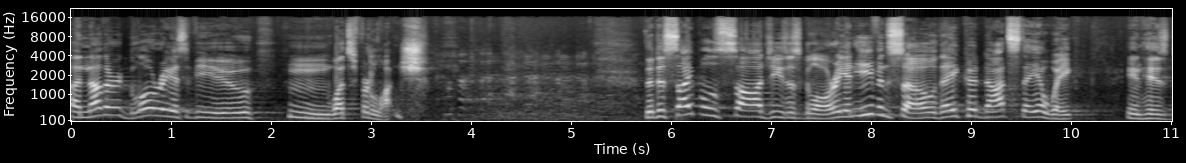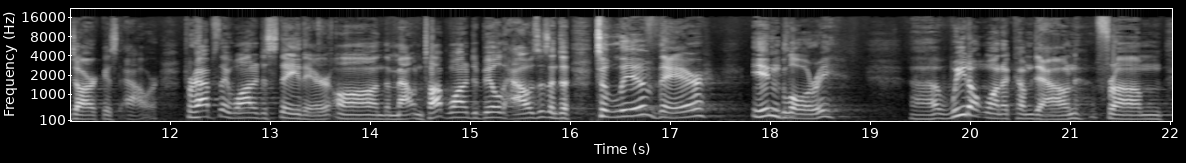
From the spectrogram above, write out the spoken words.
another glorious view. Hmm, what's for lunch? The disciples saw Jesus' glory, and even so, they could not stay awake in his darkest hour. Perhaps they wanted to stay there on the mountaintop, wanted to build houses and to, to live there in glory. Uh, we don't want to come down from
